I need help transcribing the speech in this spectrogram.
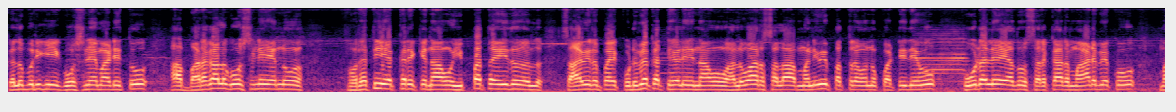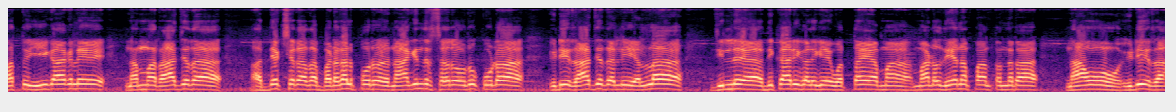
ಕಲಬುರಗಿ ಘೋಷಣೆ ಮಾಡಿತ್ತು. ಆ ಬರಗಾಲ ಘೋಷಣೆಯನ್ನು ಪ್ರತಿ ಎಕರೆಗೆ ನಾವು ಇಪ್ಪತ್ತೈದು ಸಾವಿರ ರೂಪಾಯಿ ಕೊಡಬೇಕಂತ ಹೇಳಿ ನಾವು ಹಲವಾರು ಸಲ ಮನವಿ ಪತ್ರವನ್ನು ಕೊಟ್ಟಿದ್ದೆವು. ಕೂಡಲೇ ಅದು ಸರ್ಕಾರ ಮಾಡಬೇಕು. ಮತ್ತು ಈಗಾಗಲೇ ನಮ್ಮ ರಾಜ್ಯದ ಅಧ್ಯಕ್ಷರಾದ ಬಡಗಲ್ಪುರ ನಾಗೇಂದ್ರ ಸರ್ ಅವರು ಕೂಡ ಇಡೀ ರಾಜ್ಯದಲ್ಲಿ ಎಲ್ಲ ಜಿಲ್ಲೆಯ ಅಧಿಕಾರಿಗಳಿಗೆ ಒತ್ತಾಯ ಮಾಡೋದು ಏನಪ್ಪ ಅಂತಂದ್ರೆ ನಾವು ಇಡೀ ರಾ,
